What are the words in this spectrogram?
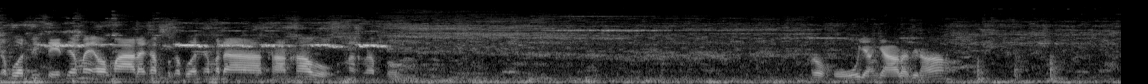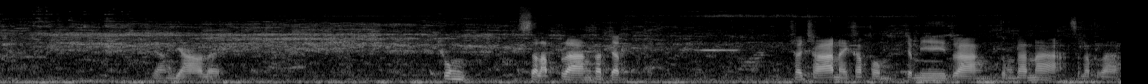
กระบวนพิเศษยังไม่ออกมาเลยครับกระบวนธรรมดาขาเข้านะครับผมโอ้โหอย่างยาวเลยพี่น้องอย่างยาวเลย ช่วงสลับรางก็จะช้าๆหน่อยครับผมจะมีรางตรงด้านหน้าสลับราง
